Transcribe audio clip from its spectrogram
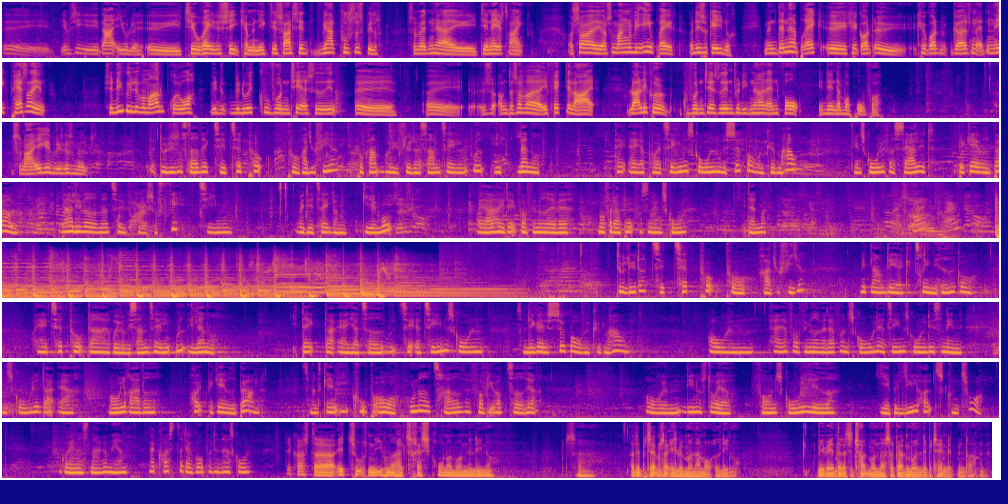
Øh, jeg vil sige, nej, Jule. Øh, teoretisk set kan man ikke. Det svarer til, vi har et puslespil, som er den her øh, DNA-streng. Og så, øh, og så mangler vi en brik, og det er så genet. Men den her brik øh, kan, godt, øh, kan godt gøre sådan, at den ikke passer ind. Så ligegyldigt hvor meget du prøver, vil du, vil du ikke kunne få den til at sidde ind. Øh, øh, så, om der så var effekt eller ej. Vil du aldrig kunne, kunne få den til at sidde ind, fordi den havde en anden form, end den, der var brug for. Så nej, ikke et hvilket som helst. Du lytter stadigvæk til Tæt på på Radio 4, et program, hvor vi flytter samtalen ud i landet. I dag er jeg på Athene-skolen ved Søborg i København. Det er en skole for særligt begavede børn. Jeg har lige været med til filosofi-timen, hvor de har talt om GMO. Og jeg er her i dag for at finde ud af, hvad, hvorfor der er brug for sådan en skole i Danmark. Så, Du lytter til Tæt på på Radio 4. Mit navn det er Katrine Hedegaard. Og her i Tæt på, der rykker vi samtalen ud i landet. I dag der er jeg taget ud til Atheneskolen, som ligger i Søborg ved København. Og øhm, her er jeg for at finde ud af, hvad det er for en skole. Atheneskolen det er sådan en, en skole, der er målrettet højt begavede børn. Så man skal have en IQ på over 130 for at blive optaget her. Og øhm, lige nu står jeg foran skoleleder Jeppe Lilholds kontor. Jeg går ind og snakker med ham. Hvad koster det at gå på den her skole? Det koster 1.950 kroner om måneden lige nu. Så, og det betaler man så 11 måneder om året lige nu. Vi venter det til 12 måneder, så gør den måneden det betaler lidt mindre. Men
